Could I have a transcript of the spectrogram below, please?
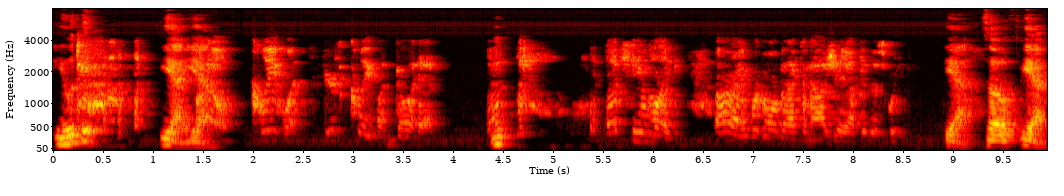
you look at yeah yeah Well, Cleveland. Here's Cleveland. Go ahead. That, that seems like all right. We're going back to Najee after this week. yeah. So yeah,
